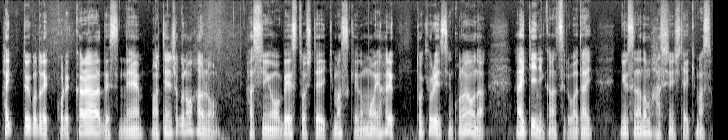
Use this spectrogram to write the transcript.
はい。ということで、これからですね、まあ、転職ノウハウの発信をベースとしていきますけども、やはり時折ですね、このような IT に関する話題、ニュースなども発信していきます。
